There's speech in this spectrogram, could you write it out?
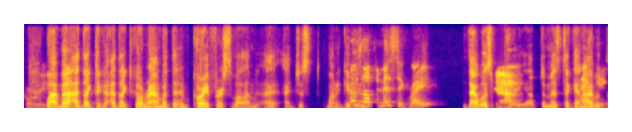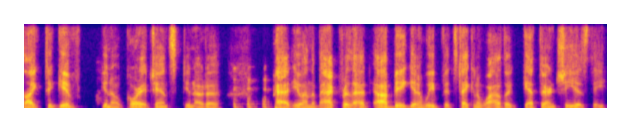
Corey. Well, I mean, I'd like to. I'd like to go around with it. Corey, first of all, I'm, I, I just want to give That was you optimistic, right? That was Yeah. pretty optimistic, and Thank I would you. like to give you know Corey a chance, you know, to pat you on the back for that. Uh, big, you know, we've it's taken a while to get there, and she is the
